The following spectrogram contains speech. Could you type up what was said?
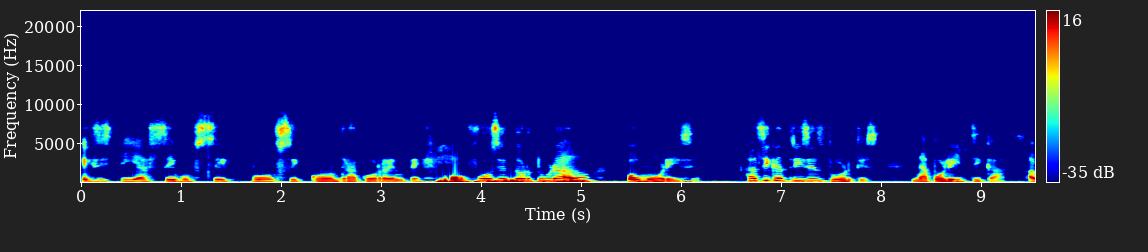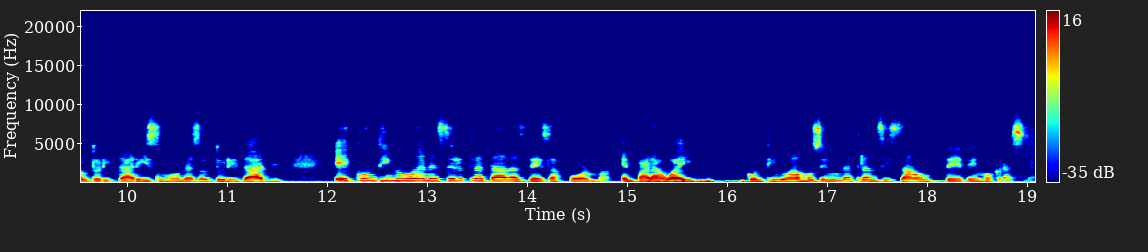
existia se você fosse contra a corrente, ou fosse torturado ou morresse. As cicatrizes fortes na política, autoritarismo nas autoridades e continuam a ser tratadas dessa forma. Em Paraguai, continuamos em uma transição de democracia.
